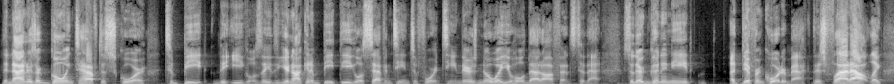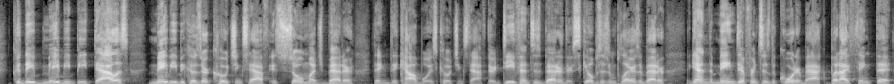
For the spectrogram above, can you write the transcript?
The Niners are going to have to score to beat the Eagles. You're not going to beat the Eagles 17 to 14. There's no way you hold that offense to that. So they're going to need a different quarterback. This flat out. Like, could they maybe beat Dallas? Maybe because their coaching staff is so much better than the Cowboys coaching staff. Their defense is better. Their skill position players are better. Again, the main difference is the quarterback, but I think that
